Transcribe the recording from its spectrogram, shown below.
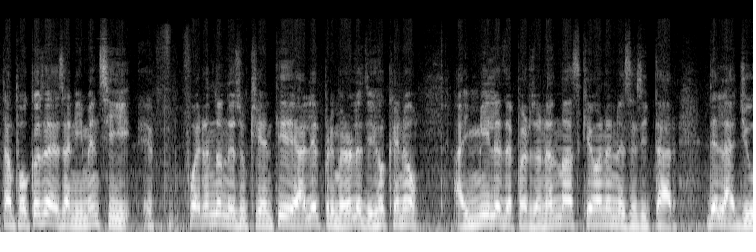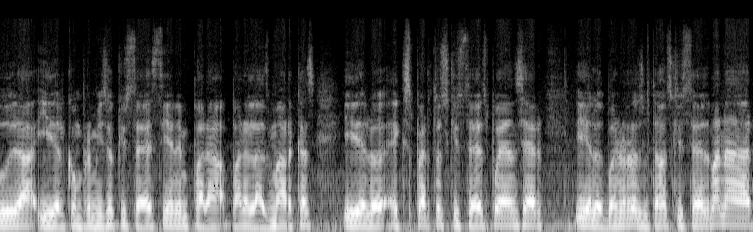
tampoco se desanimen si eh, fueron donde su cliente ideal y el primero les dijo que no. Hay miles de personas más que van a necesitar de la ayuda y del compromiso que ustedes tienen para, para las marcas y de los expertos que ustedes puedan ser y de los buenos resultados que ustedes van a dar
